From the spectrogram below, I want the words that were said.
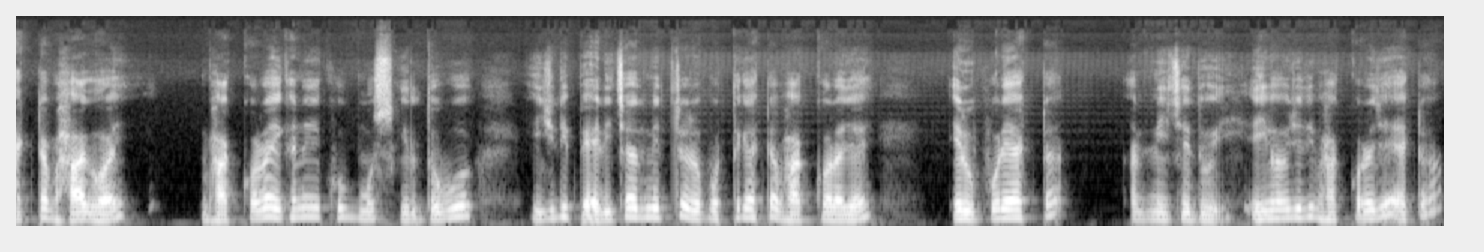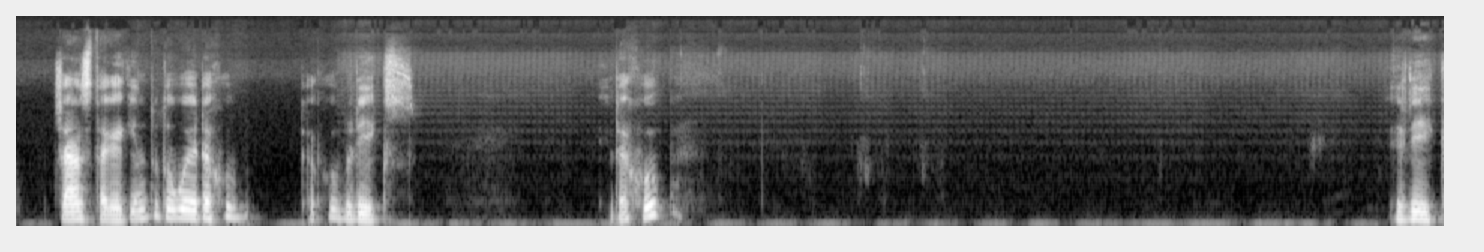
একটা ভাগ হয়, ভাগ করা এখানে খুব মুশকিল। তবুও এই যদি প্যারিচাঁদ মিত্রের ওপর থেকে একটা ভাগ করা যায়, এর উপরে একটা আর নিচে দুই। এইভাবে যদি ভাগ করা যায়, একটা চান্স থাকে। কিন্তু তবুও এটা খুব এটা খুব রিস্ক এটা খুব রিস্ক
